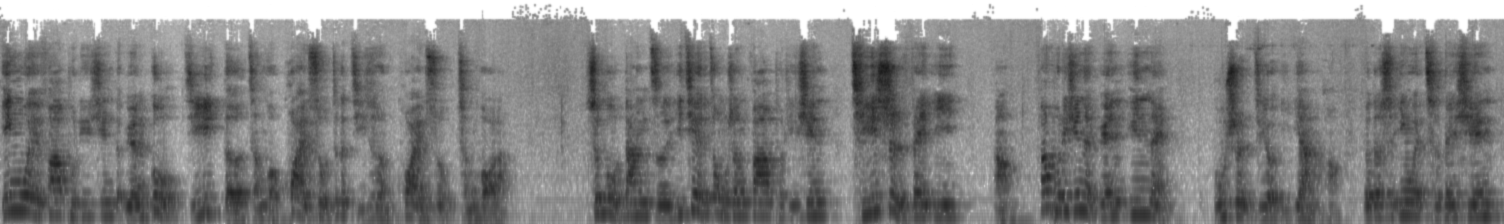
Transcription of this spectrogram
因为发菩提心的缘故，即得成佛，快速，这个即是很快速成佛了。是故当知一切众生发菩提心，其事非一啊。发菩提心的原因呢，不是只有一样啊，哈，有的是因为慈悲心。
